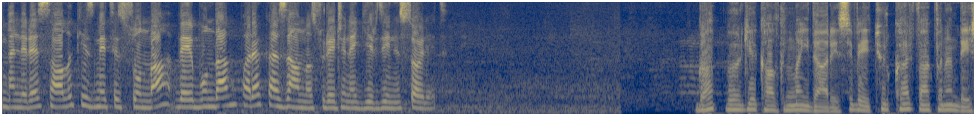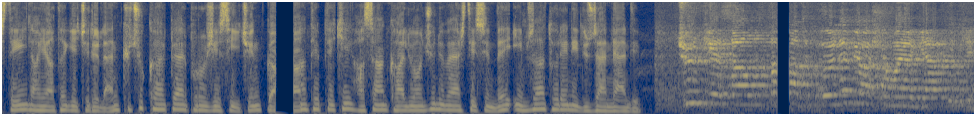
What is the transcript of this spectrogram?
gelenlere sağlık hizmeti sunma ve bundan para kazanma sürecine girdiğini söyledi. GAP Bölge Kalkınma İdaresi ve Türk Kalp Vakfı'nın desteğiyle hayata geçirilen Küçük Kalpler Projesi için Gaziantep'teki Hasan Kalyoncu Üniversitesi'nde imza töreni düzenlendi. Türkiye sağlıktan artık öyle bir aşamaya geldi ki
